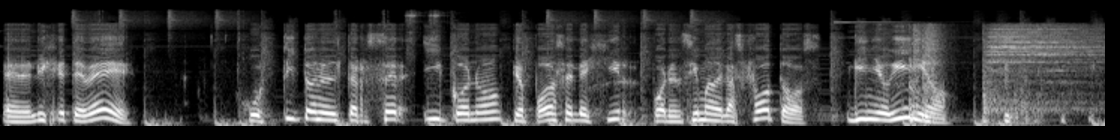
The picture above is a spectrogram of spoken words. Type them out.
en el IGTV, justito en el tercer icono que podés elegir por encima de las fotos. Guiño, guiño.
